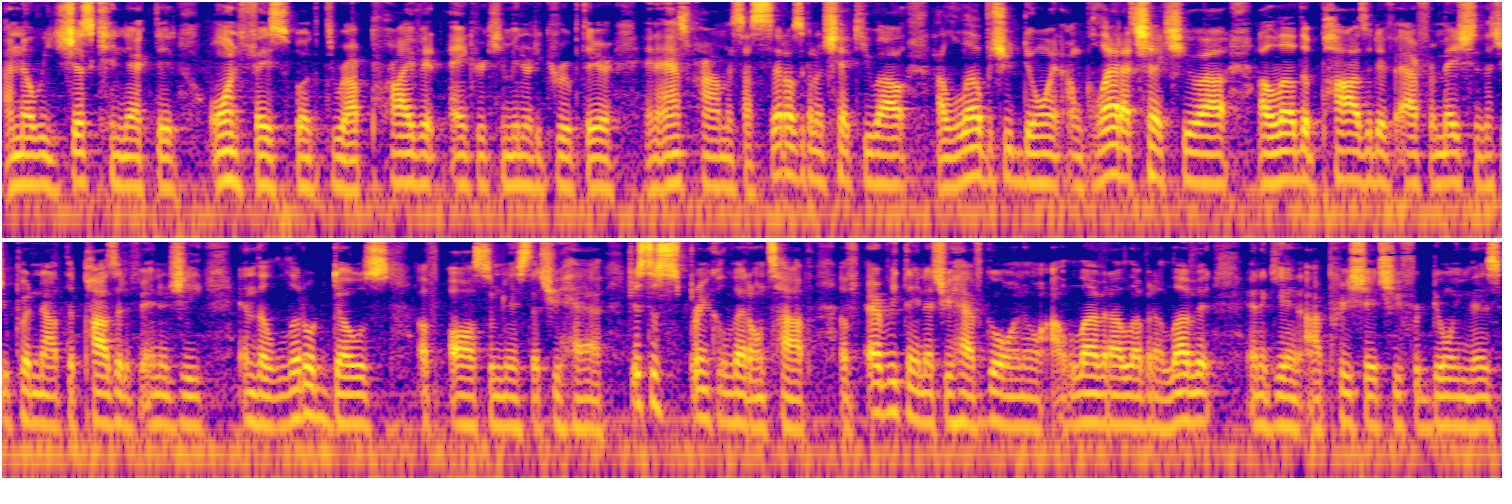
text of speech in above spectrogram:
I know we just connected on Facebook through our private Anchor community group there. And as promised, I said I was going to check you out. I love what you're doing. I'm glad I checked you out. I love the positive affirmations that you're putting out, the positive energy, and the little dose of awesomeness that you have. Just to sprinkle that on top of everything that you have going on. I love it. I love it. I love it. And again, I appreciate you for doing doing this.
